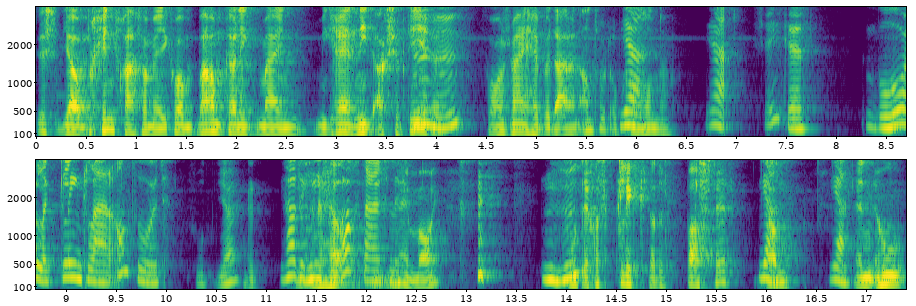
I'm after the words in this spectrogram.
Dus jouw beginvraag waarmee je kwam. Waarom kan ik mijn migraine niet accepteren? Mhm. volgens mij hebben we daar een antwoord op Ja. gevonden. Ja, zeker. Een behoorlijk klinkklaar antwoord. Voelt, ja, dat, had ik niet hel- verwacht eigenlijk. Nee, mooi. Voelt echt als klik dat het past, hè? Ja. Dan. Ja. En hoe,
